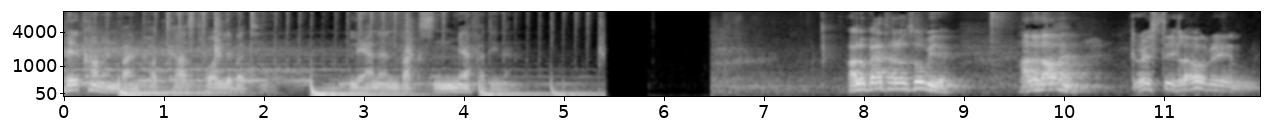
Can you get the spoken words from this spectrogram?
Willkommen beim Podcast for Liberty. Lernen, wachsen, mehr verdienen. Hallo Bert, hallo Tobi. Hallo Lauren. Grüß dich, Laurin.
